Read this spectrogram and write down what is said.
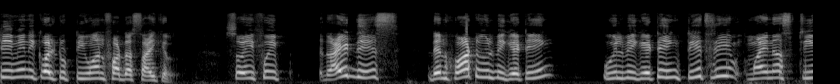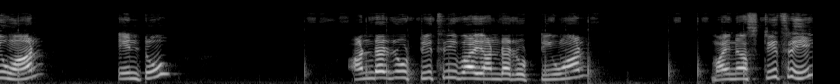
T min equal to T1 for the cycle. So, if we write this then what we will be getting? We will be getting T3 minus T1 into under root T3 by under root T1 minus T3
